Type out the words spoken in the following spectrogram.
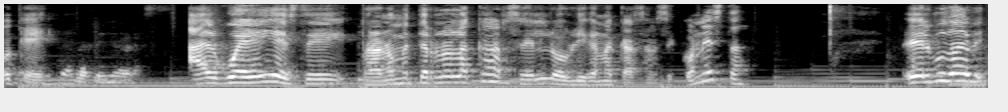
Ok. Al güey, este, para no meterlo a la cárcel, lo obligan a casarse con esta. El Buda, eh,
